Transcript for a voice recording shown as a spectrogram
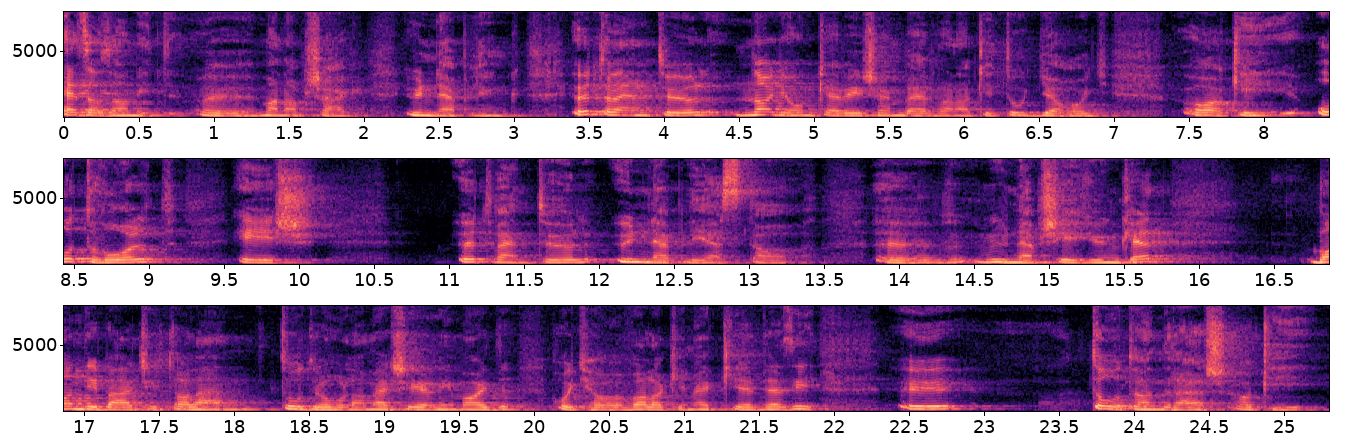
ez az, amit manapság ünneplünk. 50-től nagyon kevés ember van, aki tudja, hogy aki ott volt, és 50-től ünnepli ezt a ünnepségünket. Bandi bácsi talán tud róla mesélni majd, hogyha valaki megkérdezi. Ő Tóth András, aki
